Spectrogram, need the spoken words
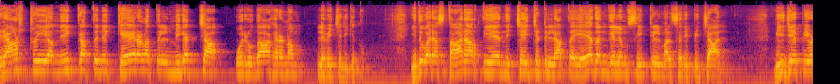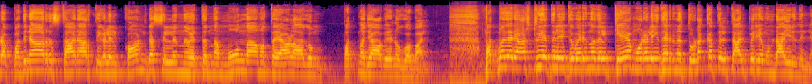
രാഷ്ട്രീയ നീക്കത്തിന് കേരളത്തിൽ മികച്ച ഒരു ഉദാഹരണം ലഭിച്ചിരിക്കുന്നു. ഇതുവരെ സ്ഥാനാർത്ഥിയെ നിശ്ചയിച്ചിട്ടില്ലാത്ത ഏതെങ്കിലും സീറ്റിൽ മത്സരിപ്പിച്ചാൽ ബി ജെ പിയുടെ പതിനാറ് സ്ഥാനാർത്ഥികളിൽ കോൺഗ്രസിൽ നിന്ന് എത്തുന്ന മൂന്നാമത്തെ ആളാകും പത്മജ വേണുഗോപാൽ. പത്മജ രാഷ്ട്രീയത്തിലേക്ക് വരുന്നതിൽ കെ മുരളീധരന് തുടക്കത്തിൽ താല്പര്യമുണ്ടായിരുന്നില്ല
